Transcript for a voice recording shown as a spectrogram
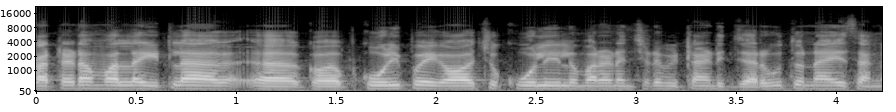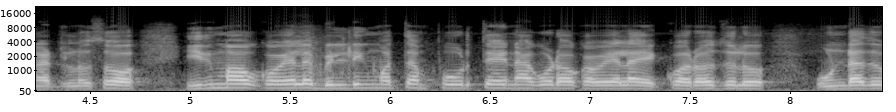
కట్టడం వల్ల ఇట్లా కూలిపోయి కావచ్చు కూలీలు మరణించడం ఇట్లాంటివి జరుగుతున్నాయి సంఘటనలు. సో ఇది మా ఒకవేళ బిల్డింగ్ మొత్తం పూర్తయినా కూడా ఒకవేళ ఎక్కువ రోజులు ఉండదు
